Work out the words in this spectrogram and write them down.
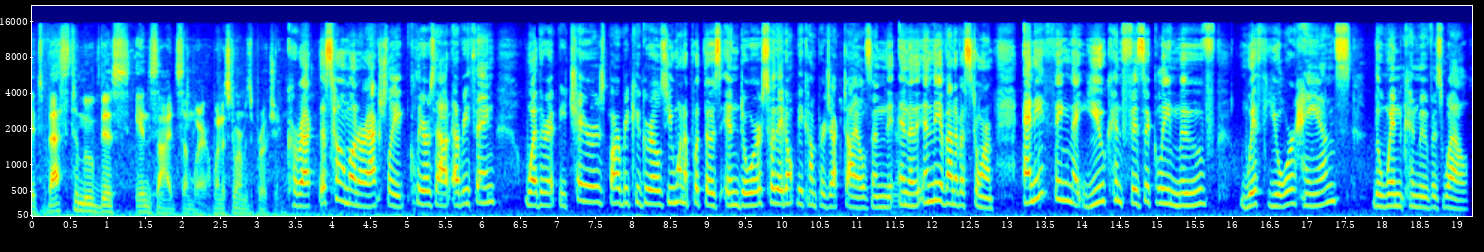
It's best to move this inside somewhere when a storm is approaching. Correct. This homeowner actually clears out everything, whether it be chairs, barbecue grills. You want to put those indoors so they don't become projectiles in the, in, a, in the event of a storm. Anything that you can physically move with your hands, the wind can move as well.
